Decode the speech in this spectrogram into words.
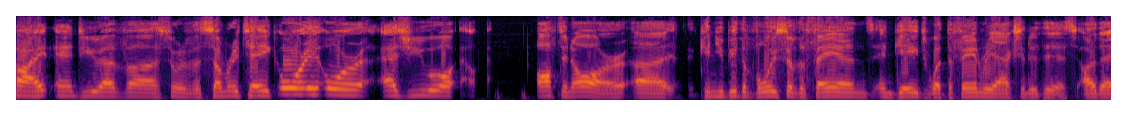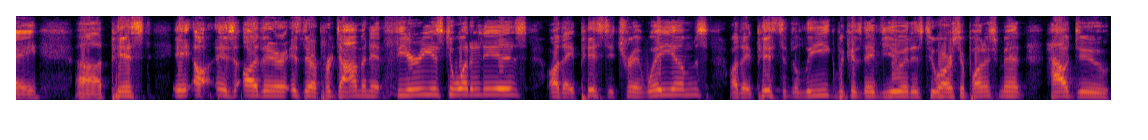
All right, and do you have uh, sort of a summary take, or or as you often are, uh, can you be the voice of the fans and gauge what the fan reaction to this? Are they uh, pissed? Uh, is are there is there a predominant theory as to what it is? Are they pissed at Trent Williams? Are they pissed at the league because they view it as too harsh a punishment? How do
